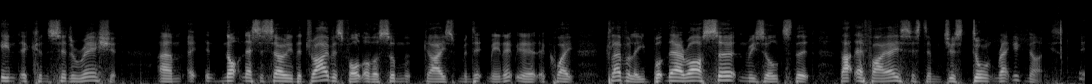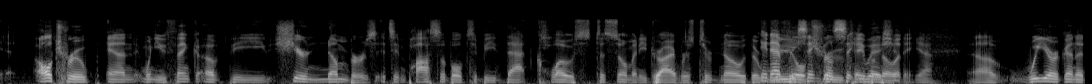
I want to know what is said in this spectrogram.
into consideration. Um, not necessarily the driver's fault, although some guys manipulate it quite cleverly, but there are certain results that that FIA system just don't recognise. All true. And when you think of the sheer numbers, it's impossible to be that close to so many drivers to know the In real true situation, capability. yeah. Uh, we are going to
